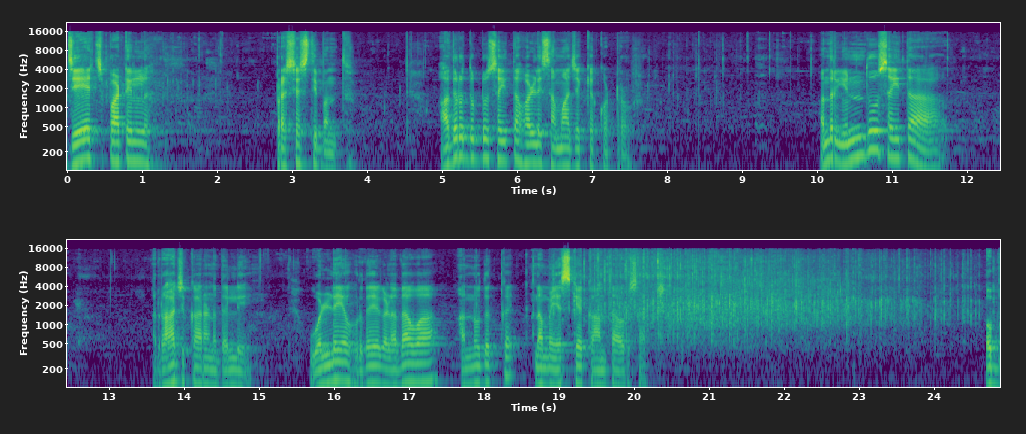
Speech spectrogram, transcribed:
ಜೆ ಎಚ್ ಪಾಟೀಲ್ ಪ್ರಶಸ್ತಿ ಬಂತು. ಅದರ ದುಡ್ಡು ಸಹಿತ ಹೊಳ್ಳಿ ಸಮಾಜಕ್ಕೆ ಕೊಟ್ಟರು ಅಂದ್ರೆ ಇಂದೂ ಸಹಿತ ರಾಜಕಾರಣದಲ್ಲಿ ಒಳ್ಳೆಯ ಹೃದಯಗಳದಾವ ಅನ್ನೋದಕ್ಕೆ ನಮ್ಮ ಎಸ್ ಕೆ ಕಾಂತ ಅವರು ಸಾಕ್ಷಿ. ಒಬ್ಬ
